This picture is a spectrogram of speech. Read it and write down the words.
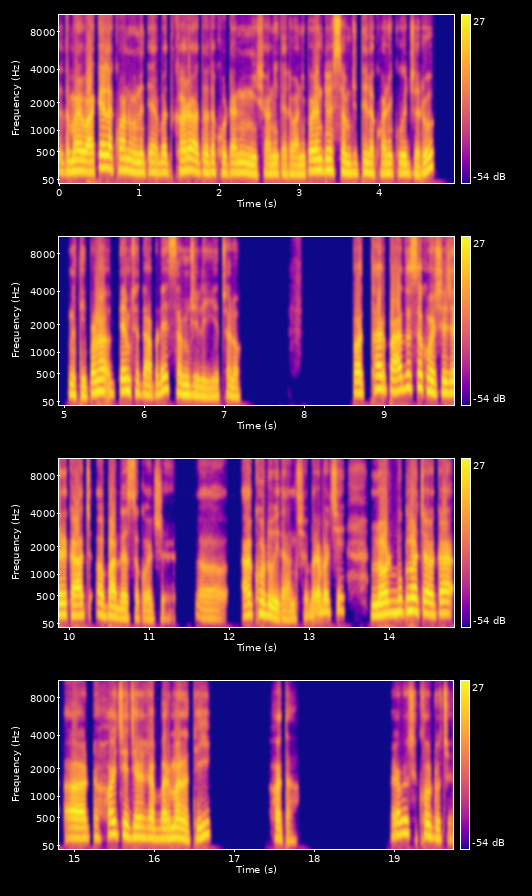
તો તમારે વાક્ય લખવાનું અને ત્યારબાદ ખરા અથવા તો ખોટાની નિશાની કરવાની. પરંતુ એ સમજીથી લખવાની કોઈ જરૂર નથી. પણ તેમ છતાં આપણે સમજી લઈએ. ચલો. પથ્થર પારદર્શક હોય છે જ્યારે કાચ અપારદર્શક હોય છે. આ ખોટું વિધાન છે. બરાબર છે? નોટબુકમાં ચળકા હોય છે જ્યારે રબરમાં નથી હોતા. બરાબર છે? ખોટું છે.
